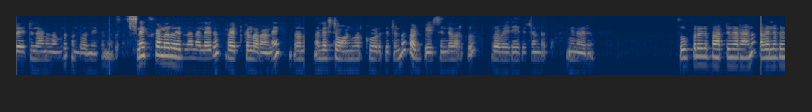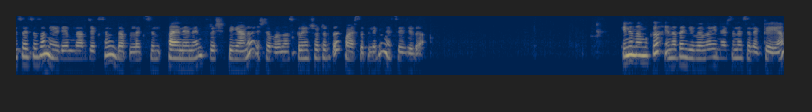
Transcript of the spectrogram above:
റേറ്റിലാണ് നമ്മൾ കൊണ്ടുവന്നേക്കുന്നത്. നെക്സ്റ്റ് കളർ വരുന്നത് നല്ലൊരു റെഡ് കളറാണ് നല്ല സ്റ്റോൺ വർക്ക് കൊടുത്തിട്ടുണ്ട്. കട്ട് ബീഡ്സിന്റെ വർക്ക് പ്രൊവൈഡ് ചെയ്തിട്ടുണ്ട്. ഇങ്ങനെ വരും. സൂപ്പർ ഒരു പാർട്ടി വെയർ ആണ്. Available sizes medium large XL double XL five nine nine fresh shipping ആണ്. സ്ക്രീൻഷോട്ട് എടുത്ത് വാട്സപ്പിലേക്ക് മെസ്സേജ് ഇടുക. ഇനി നമുക്ക് ഇന്നത്തെ ഗിവ് വിന്നേഴ്സിനെ സെലക്ട് ചെയ്യാം.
